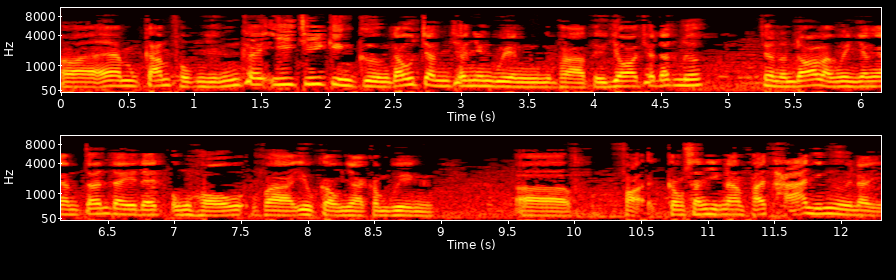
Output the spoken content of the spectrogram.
Và em cảm phục những cái ý chí kiên cường đấu tranh cho nhân quyền và tự do cho đất nước. Cho nên đó là nguyên nhân em đến đây để ủng hộ và yêu cầu nhà cầm quyền uh, phải, Cộng sản Việt Nam phải thả những người này.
